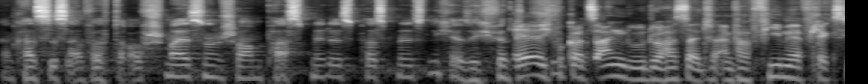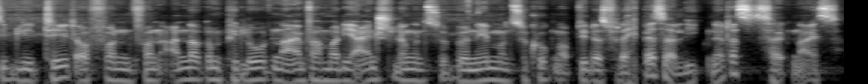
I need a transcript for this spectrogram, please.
Dann kannst du es einfach draufschmeißen und schauen, passt mir das, passt mir das nicht. Also ich finde. Äh, ich wollte gerade sagen, du, du hast halt einfach viel mehr Flexibilität auch von, von anderen Piloten, einfach mal die Einstellungen zu übernehmen und zu gucken, ob dir das vielleicht besser liegt. Ne? Das ist halt nice.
